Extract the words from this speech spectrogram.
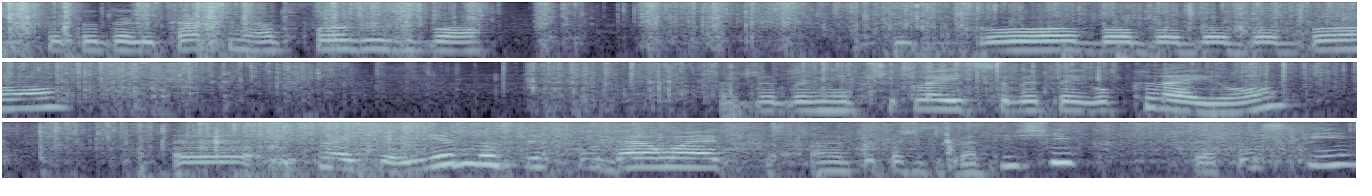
Muszę to delikatnie otworzyć, bo bo, bo, bo, bo, bo, bo żeby nie przykleić sobie tego kleju. E, I słuchajcie, jedno z tych pudełek, e, to też jest gratisik, kwiatuszki.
